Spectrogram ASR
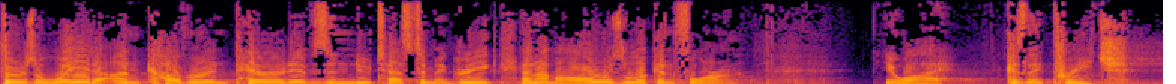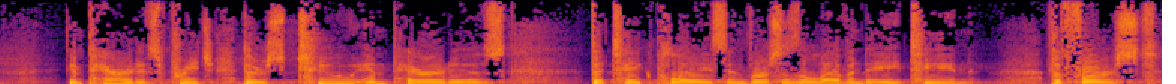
There's a way to uncover imperatives in New Testament Greek, and I'm always looking for them. You know why? Because they preach. Imperatives preach. There's two imperatives that take place in verses 11 to 18. The first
